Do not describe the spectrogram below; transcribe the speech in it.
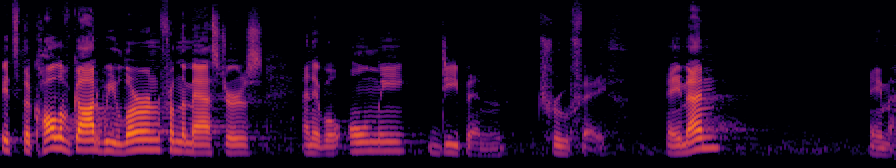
It's the call of God we learn from the masters, and it will only deepen true faith. Amen. Amen.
